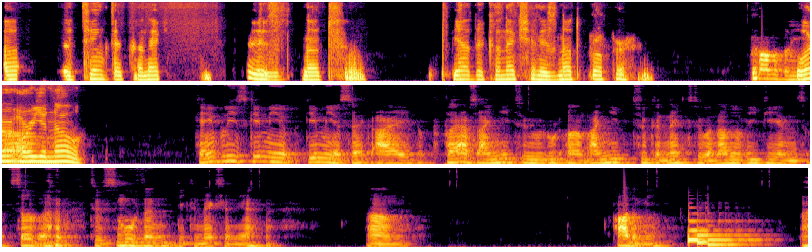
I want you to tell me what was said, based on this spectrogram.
Uh, I think the connection is not. Yeah, the connection is not proper. Probably. Where are you um, now? Can you please give me give me a sec? I perhaps I need to um, I need to connect to another VPN server to smoothen the connection. Yeah. Um. Pardon me.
